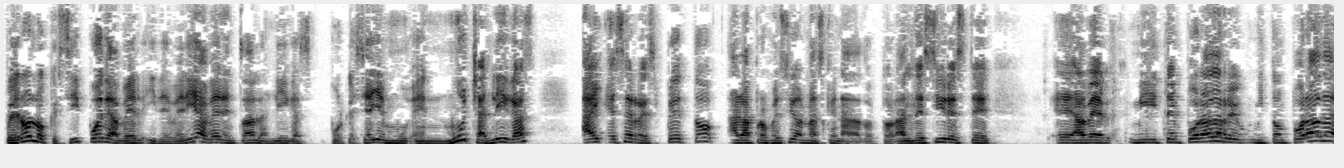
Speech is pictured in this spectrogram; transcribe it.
Pero lo que sí puede haber y debería haber en todas las ligas, porque si hay en muchas ligas, hay ese respeto a la profesión más que nada, doctor. Al decir este, eh, a ver, mi temporada, mi temporada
